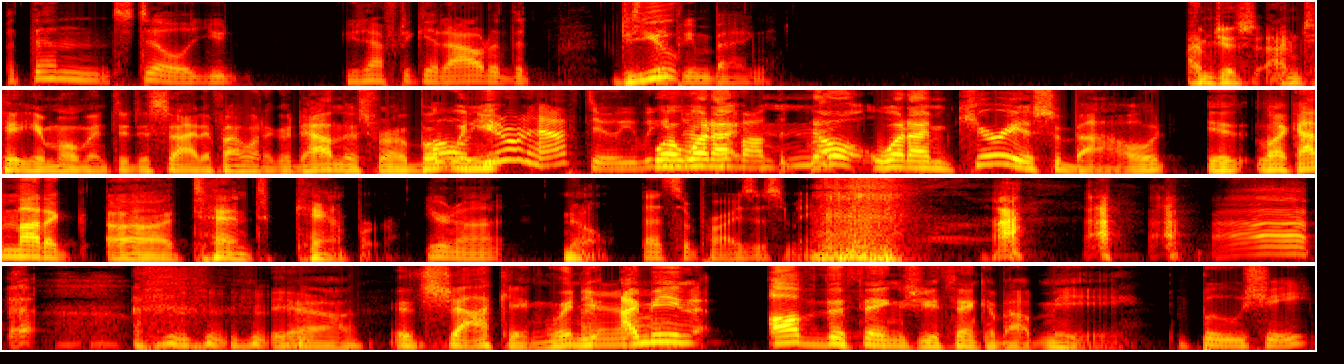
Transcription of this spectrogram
But then still, you'd you'd have to get out of the Do you? sleeping bag. I'm just. I'm taking a moment to decide if I want to go down this road. But oh, when you, you, don't have to. We well, can what I about the no, what I'm curious about is like I'm not a uh, tent camper. You're not. No. That surprises me. yeah, it's shocking when you. I I, mean, of the things you think about me Bougie?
